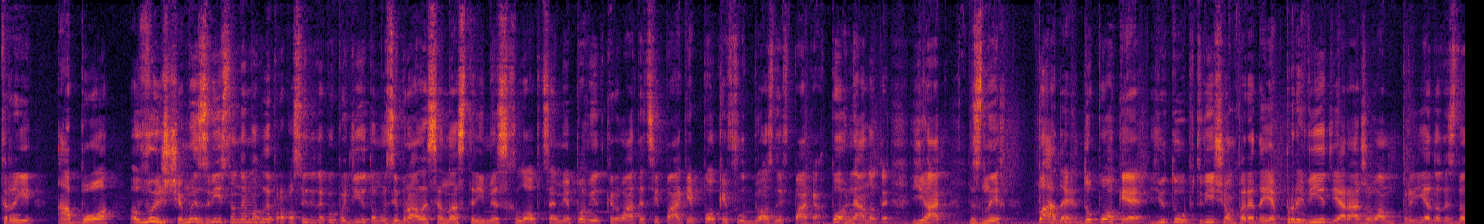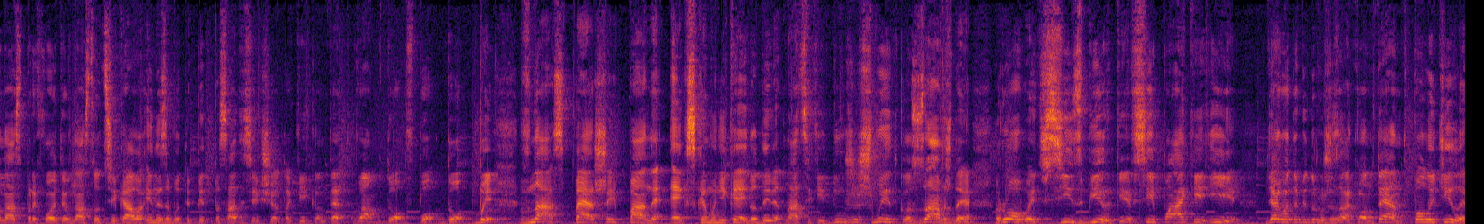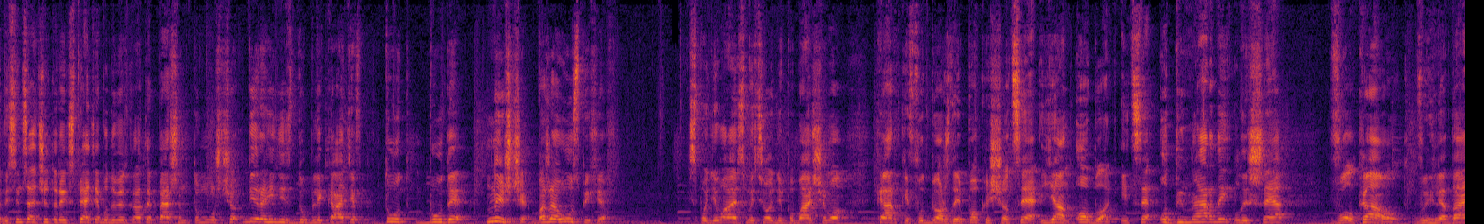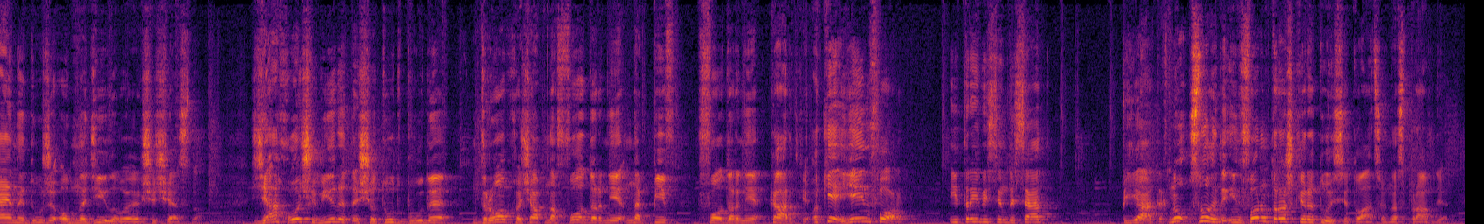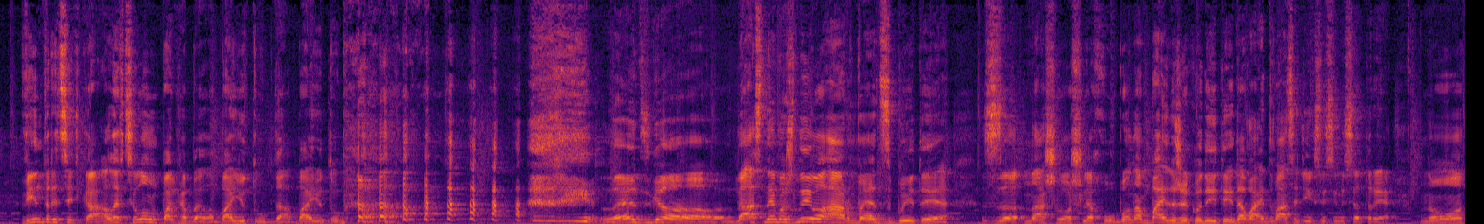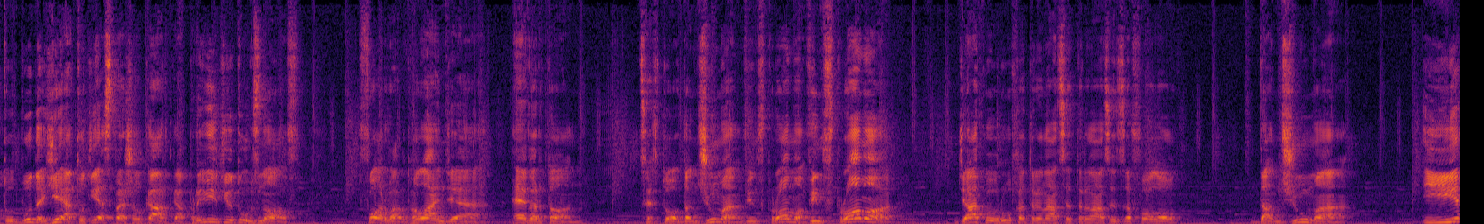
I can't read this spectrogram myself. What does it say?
83 або вище. Ми, звісно, не могли пропустити таку подію, тому зібралися на стрімі з хлопцями повідкривати ці паки, поки футбьозли в паках, поглянути, як з них падає. Допоки YouTube, Twitch вам передає привіт. Я раджу вам приєднатись до нас, приходьте в нас тут цікаво і не забудьте підписатися, якщо такий контент вам до вподоби. В нас перший пане Excommunicate до 19, який дуже швидко завжди робить всі збірки, всі паки і. Дякую тобі, друже, за контент. Полетіли. 84x5 я буду відкривати першим, тому що вірогідність дублікатів тут буде нижче. Бажаю успіхів! Сподіваюсь, ми сьогодні побачимо картки Food Поки що це Ян Облак, і це одинарний лише волкаут. Виглядає не дуже обнадійливо, якщо чесно. Я хочу вірити, що тут буде дроп хоча б на фодерні, напівфодерні картки. Окей, є інформ. І 3,85. Ну, слухайте, інформ трошки рятує ситуацію, насправді. Він 30к, але в цілому пак Габела. Бай Ютуб, да, бай Ютуб. Let's go! Нас неможливо армбет збити з нашого шляху, бо нам байдуже куди йти. Давай, 20x83. Ну, тут буде. Є, тут є спешл картка. Привіт, Ютуб знов. Форвард, Голландія, Евертон. Це хто? Данджума? Він в промо? Він в промо? Дякую, Руха 1313 за фоллоу. Данджума. І.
